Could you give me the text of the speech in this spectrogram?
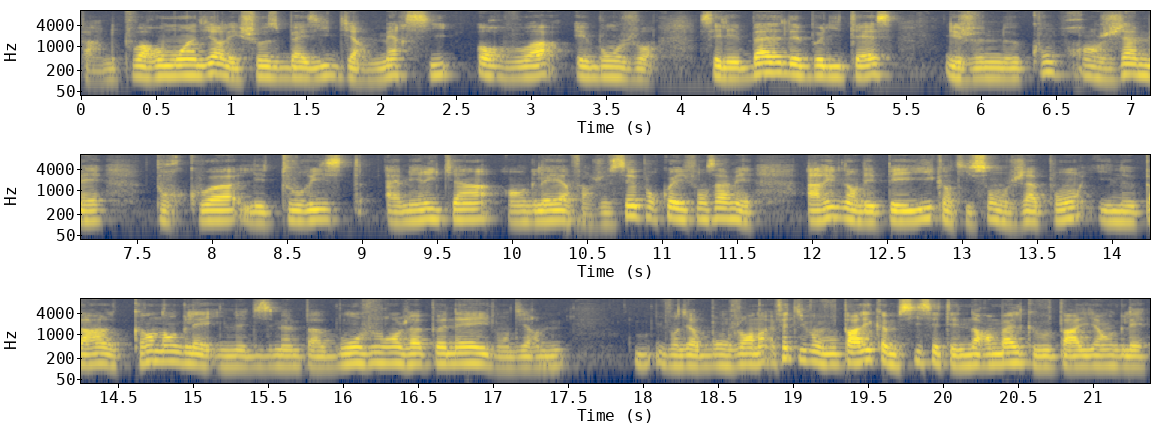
enfin, de pouvoir au moins dire les choses basiques, dire merci, au revoir et bonjour. C'est les bases des politesses et je ne comprends jamais pourquoi les touristes américains, anglais, enfin je sais pourquoi ils font ça, mais arrivent dans des pays, quand ils sont au Japon, ils ne parlent qu'en anglais. Ils ne disent même pas bonjour en japonais, ils vont dire, ils vont dire bonjour en... fait, ils vont vous parler comme si c'était normal que vous parliez anglais.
